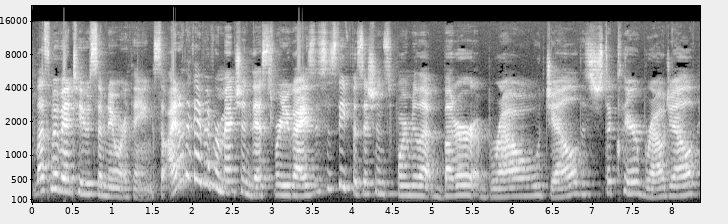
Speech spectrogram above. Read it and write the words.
Let's move into some newer things. So I don't think I've ever mentioned this for you guys. This is the Physicians Formula Butter Brow Gel. This is just a clear brow gel.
